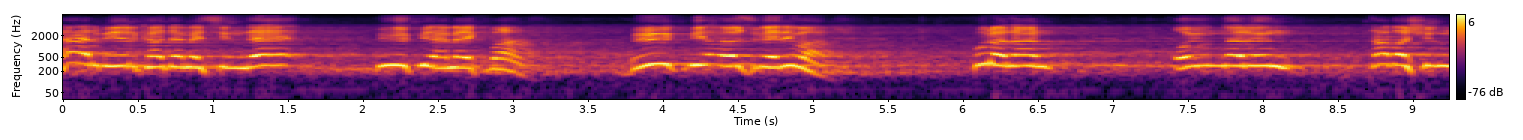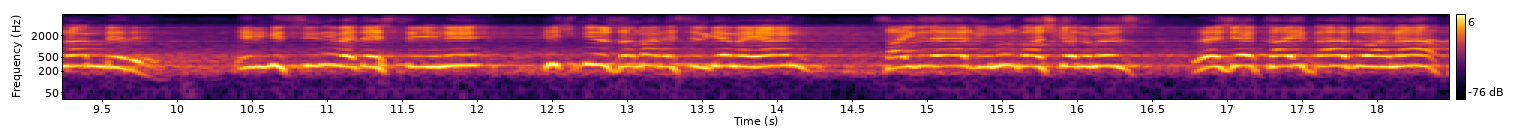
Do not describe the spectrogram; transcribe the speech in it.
her bir kademesinde büyük bir emek var. Büyük bir özveri var. Buradan oyunların ta başından beri ilgisini ve desteğini hiçbir zaman esirgemeyen saygıdeğer Cumhurbaşkanımız Recep Tayyip Erdoğan'a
